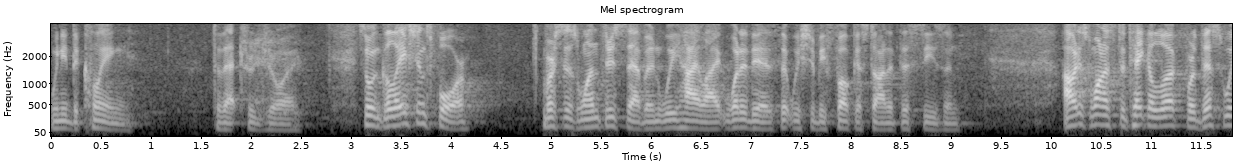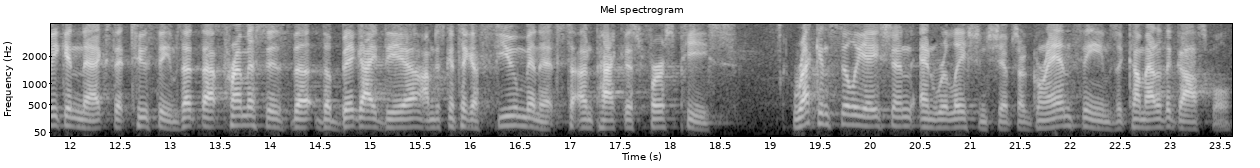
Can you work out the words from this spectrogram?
We need to cling to that true joy. So in Galatians 4, verses 1 through 7, we highlight what it is that we should be focused on at this season. I just want us to take a look for this week and next at two themes. That, that premise is the, the big idea. I'm just going to take a few minutes to unpack this first piece. Reconciliation and relationships are grand themes that come out of the gospel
